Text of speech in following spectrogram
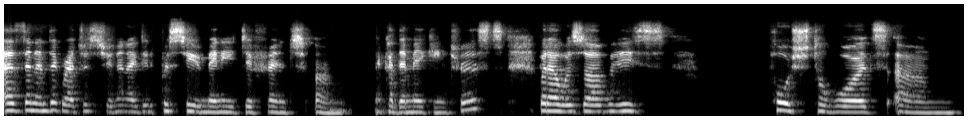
As an undergraduate student, I did pursue many different um, academic interests, but I was always pushed towards um,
